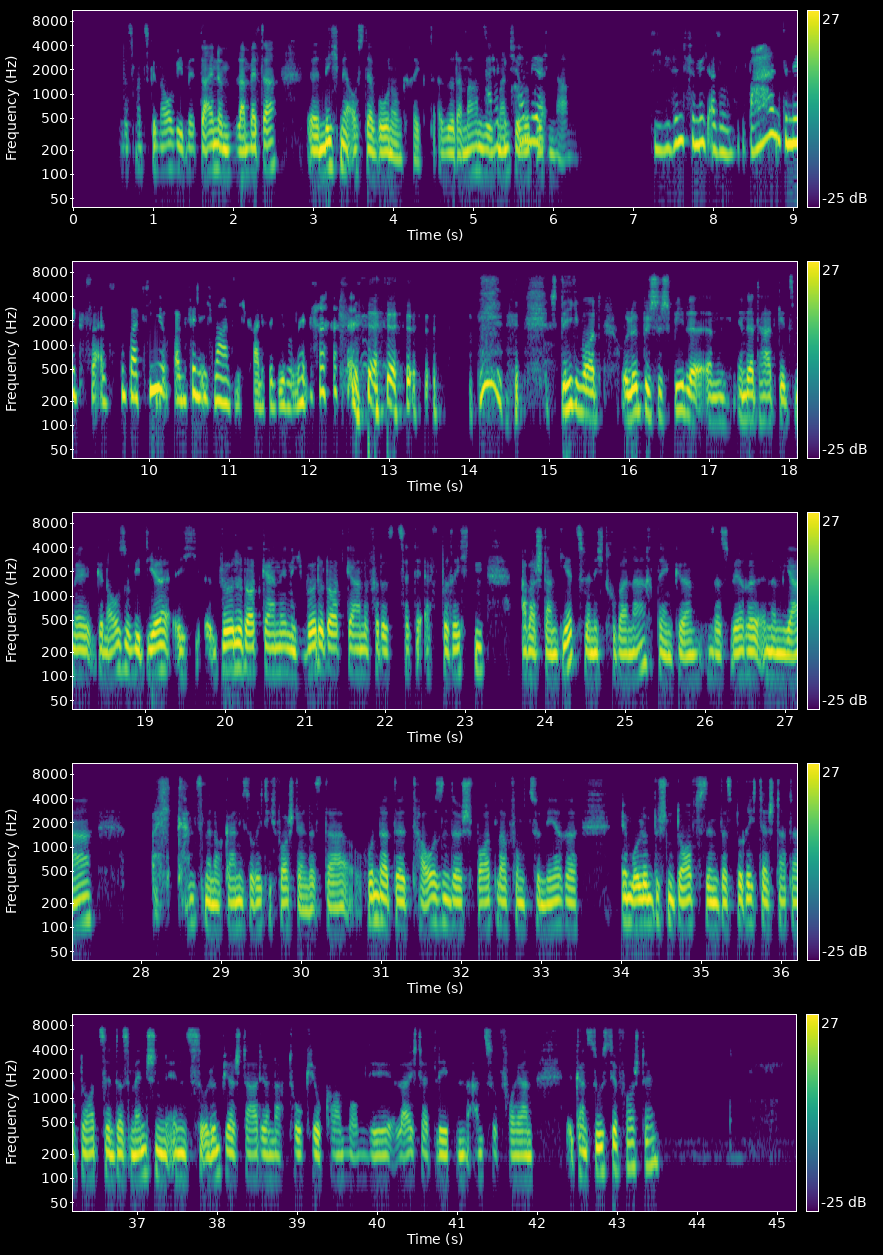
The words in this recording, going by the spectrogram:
dass man es genau wie mit deinem Lametta äh, nicht mehr aus der Wohnung kriegt. Also da machen sich manche wirklich einen Namen die, sind für mich also wahnsinnig, also Sympathie empfinde ich wahnsinnig gerade für die Moment. Stichwort Olympische Spiele. Ähm, in der Tat geht es mir genauso wie dir. Ich würde dort gerne, ich würde dort gerne für das ZDF berichten. Aber Stand jetzt, wenn ich drüber nachdenke, das wäre in einem Jahr, ich kann es mir noch gar nicht so richtig vorstellen, dass da hunderte, tausende Sportler, Funktionäre im Olympischen Dorf sind, dass Berichterstatter dort sind, dass Menschen ins Olympiastadion nach Tokio kommen, um die Leichtathleten anzufeuern. Kannst du es dir vorstellen?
